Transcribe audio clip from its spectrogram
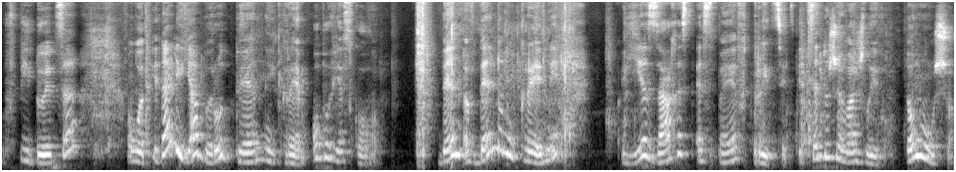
Впітується. От, і далі я беру денний крем, обов'язково. В денному кремі є захист SPF 30, і це дуже важливо, тому що,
